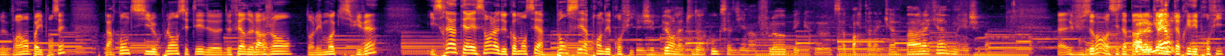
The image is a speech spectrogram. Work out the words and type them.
ne vraiment pas y penser. Par contre, si le plan c'était de, faire de l'argent dans les mois qui suivaient, il serait intéressant là de commencer à penser à prendre des profits. J'ai peur là tout d'un coup que ça devienne un flop et que ça parte à la cave. Pas à la cave, mais je sais pas. Euh, justement, si ça part à la cave et que t'as pris des profits.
